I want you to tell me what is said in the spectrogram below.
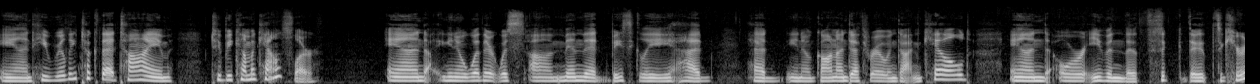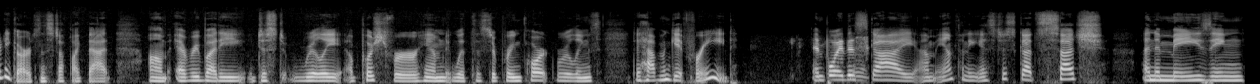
And he really took that time to become a counselor and you know whether it was um, men that basically had had you know gone on death row and gotten killed and or even the the security guards and stuff like that um, everybody just really pushed for him with the supreme court rulings to have him get freed. And boy this guy um, anthony has just got such an amazing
